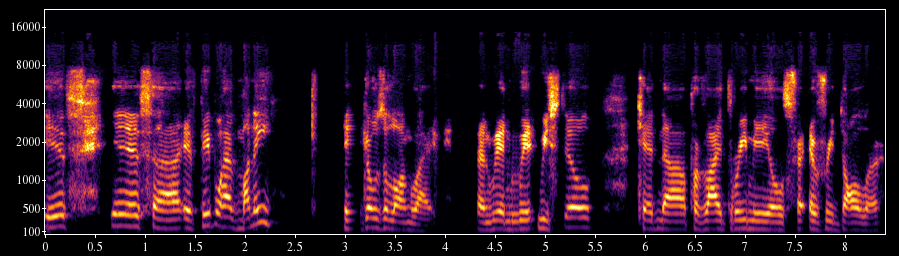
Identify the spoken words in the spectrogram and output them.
if if uh, if people have money it goes a long way and we, and we, we still can uh, provide three meals for every dollar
